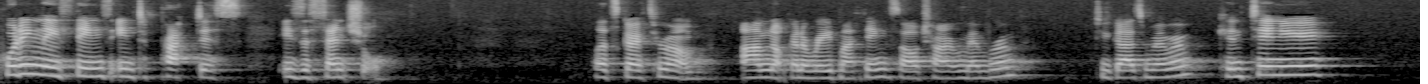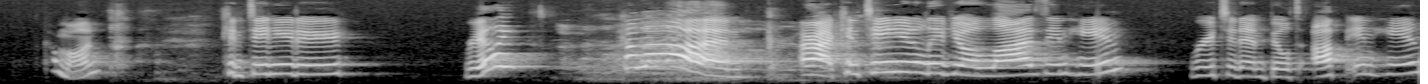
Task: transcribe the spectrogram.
Putting these things into practice is essential. Let's go through them. I'm not going to read my thing, so I'll try and remember them. Do you guys remember them? Continue. Come on. Continue to. Really? Come on. All right, continue to live your lives in Him, rooted and built up in Him,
